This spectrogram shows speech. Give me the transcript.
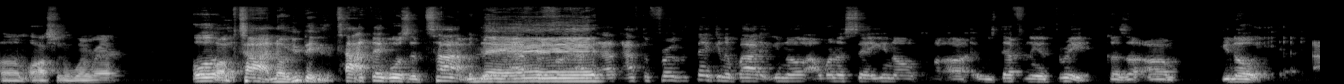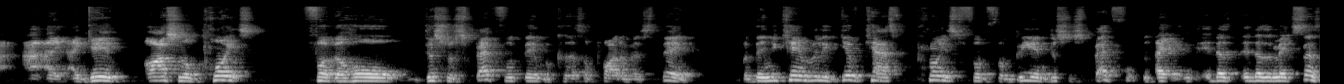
um Arsonal one round. or Or tie. No, you think it's a tie. I think it was a tie, but Man. then after, after, after further thinking about it, you know, I want to say, you know, uh, it was definitely a three because, uh, um, you know, I, I, I gave Arsonal points for the whole disrespectful thing because that's a part of his thing. But then you can't really give Cass points for, for being disrespectful. Like, it, does it doesn't make sense.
